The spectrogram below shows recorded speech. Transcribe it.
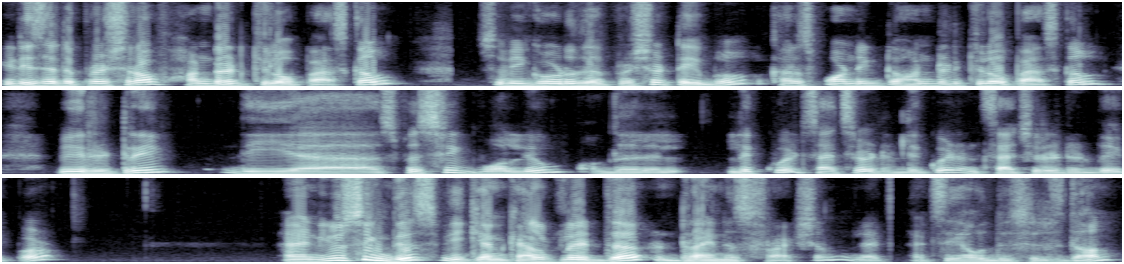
it is at a pressure of 100 kilopascal. So, we go to the pressure table corresponding to 100 kilopascal, we retrieve the uh, specific volume of the liquid, saturated liquid and saturated vapor. And using this we can calculate the dryness fraction, let us see how this is done.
